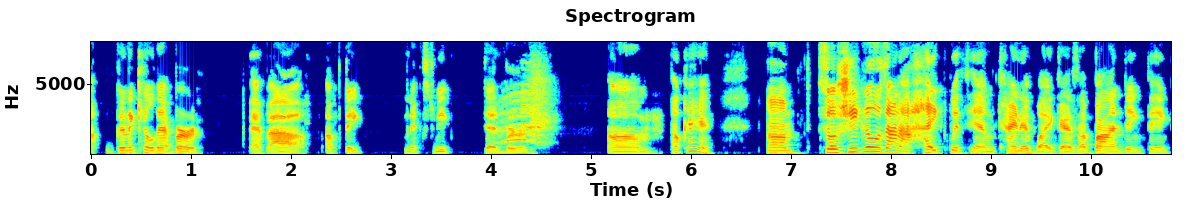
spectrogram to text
i'm gonna kill that bird. Uh update. Next week dead bird. Um okay um so she goes on a hike with him kind of like as a bonding thing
